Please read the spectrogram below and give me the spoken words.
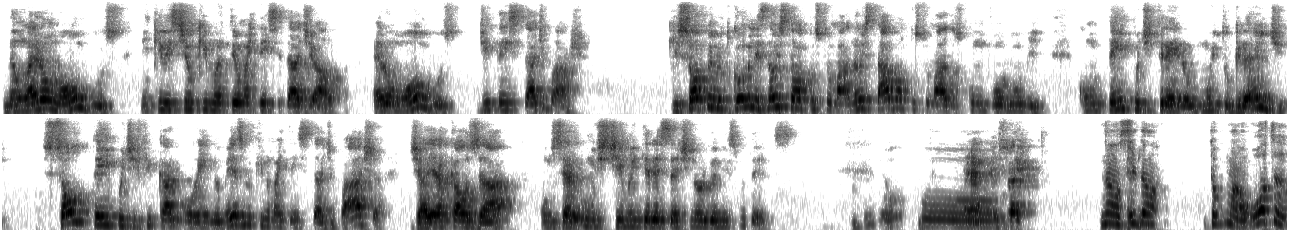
não eram longos em que eles tinham que manter uma intensidade alta, eram longos de intensidade baixa que só pelo como eles não estão acostumados, não estavam acostumados com um volume, com um tempo de treino muito grande, só o tempo de ficar correndo, mesmo que numa intensidade baixa, já ia causar um certo um estímulo interessante no organismo deles. Entendeu? O, É, isso aí. Não, Cidão, então, uma outra,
